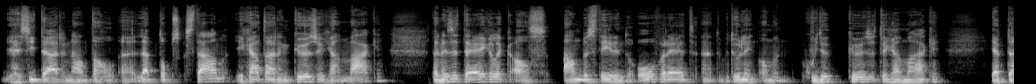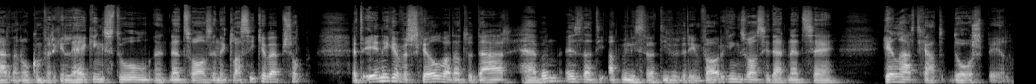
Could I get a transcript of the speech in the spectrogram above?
je ziet daar een aantal eh, laptops staan, je gaat daar een keuze gaan maken, dan is het eigenlijk als aanbestedende overheid eh, de bedoeling om een goede keuze te gaan maken. Je hebt daar dan ook een vergelijkingstool, net zoals in de klassieke webshop. Het enige verschil wat we daar hebben, is dat die administratieve vereenvoudiging, zoals je daarnet zei, heel hard gaat doorspelen.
